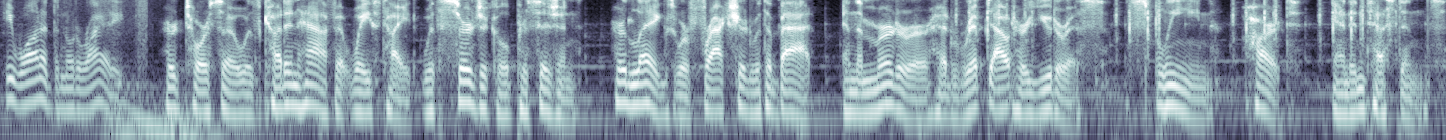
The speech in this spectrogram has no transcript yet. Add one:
He wanted the notoriety. Her torso was cut in half at waist height with surgical precision. Her legs were fractured with a bat, and the murderer had ripped out her uterus, spleen, heart, and intestines.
